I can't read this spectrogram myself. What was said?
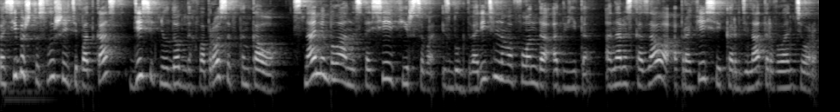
Спасибо, что слушаете подкаст «10 неудобных вопросов к НКО». С нами была Анастасия Фирсова из благотворительного фонда «Адвита». Она рассказала о профессии координатор волонтеров.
